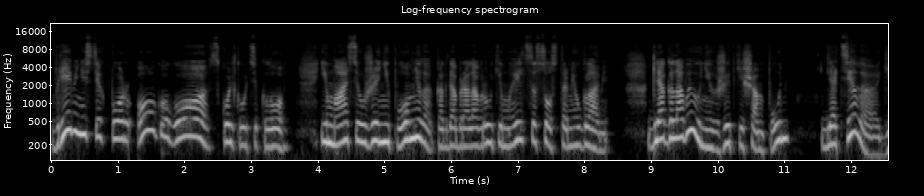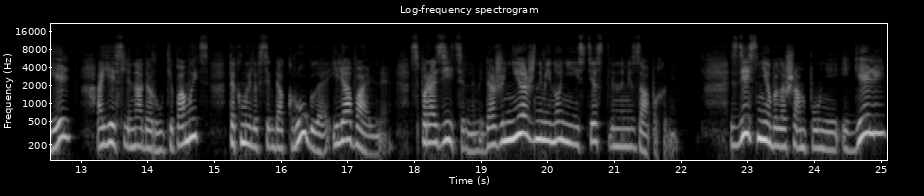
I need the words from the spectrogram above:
времени с тех пор, ого-го, сколько утекло, и Мася уже не помнила, когда брала в руки мыльца с острыми углами. Для головы у них жидкий шампунь, для тела гель, а если надо руки помыть, так мыло всегда круглое или овальное, с поразительными, даже нежными, но неестественными запахами. Здесь не было шампуней и гелей,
